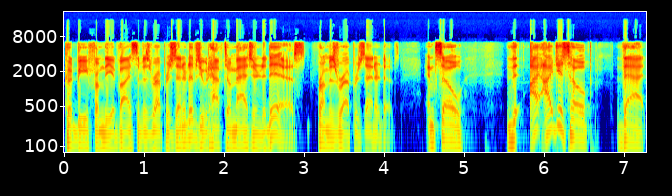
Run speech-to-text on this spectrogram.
could be from the advice of his representatives. You would have to imagine it is from his representatives. And so th- I, I just hope that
